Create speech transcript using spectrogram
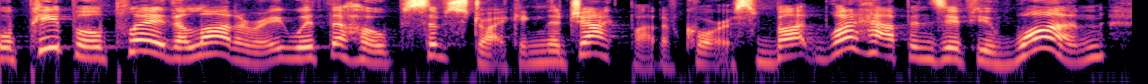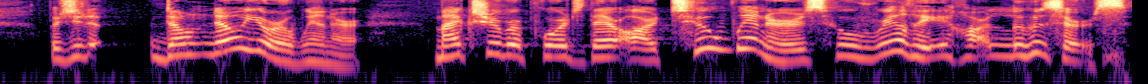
Well, people play the lottery with the hopes of striking the jackpot, of course. But what happens if you've won, but you don't know you're a winner? Mike Schuh reports there are two winners who really are losers.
